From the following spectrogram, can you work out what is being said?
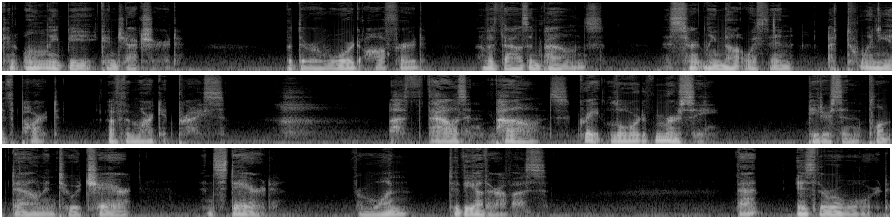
can only be conjectured. But the reward offered of a thousand pounds is certainly not within a twentieth part of the market price. A thousand pounds, great Lord of mercy. Peterson plumped down into a chair and stared from one to the other of us. That is the reward,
